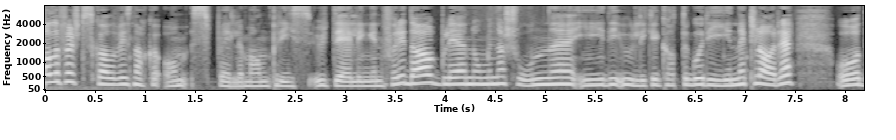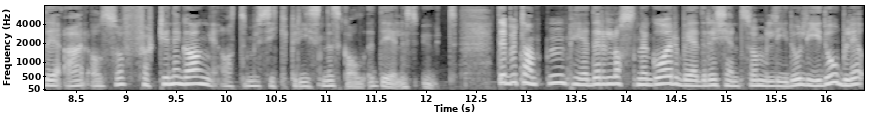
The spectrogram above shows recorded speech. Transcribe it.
Aller først skal vi snakke om Spellemannprisutdelingen, for i dag ble nominasjonene i de ulike kategoriene klare, og det er altså 40. gang at musikkprisene skal deles ut. Debutanten Peder Losnegård, bedre kjent som Lido Lido, ble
